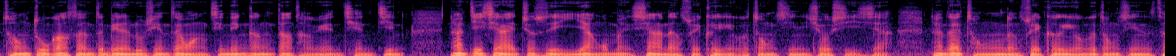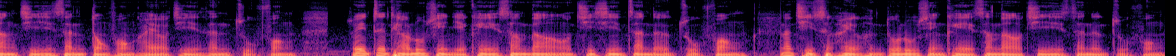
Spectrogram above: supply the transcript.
从竹高山这边的路线再往擎天岗大草原前进。那接下来就是一样，我们下冷水科游客中心休息一下，那再从冷水科游客中心上七星山东峰，还有七星山主峰。所以这条路线也可以上到七星山的主峰。那其实还有很多路线可以上到七星山的主峰。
